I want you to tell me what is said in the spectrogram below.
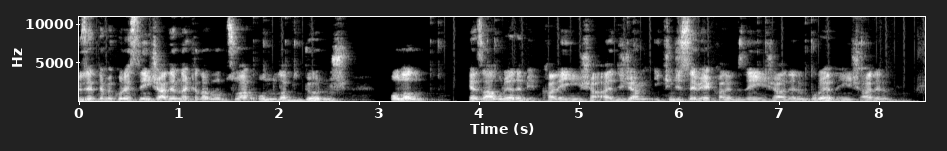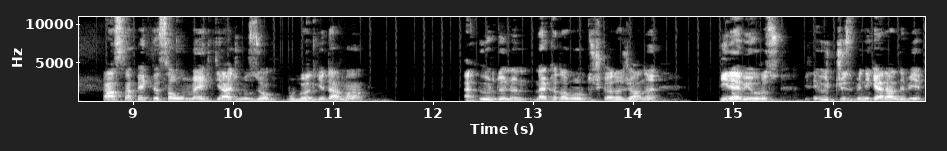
Gözetleme kulesi inşa edelim. Ne kadar ordusu var onu da bir görmüş olalım. Keza buraya da bir kale inşa edeceğim. İkinci seviye kalemizi de inşa edelim. Buraya da inşa edelim. Aslında pek de savunmaya ihtiyacımız yok bu bölgede ama yani Ürdün'ün ne kadar ordu çıkaracağını bilemiyoruz. Bize 300 binlik herhalde bir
